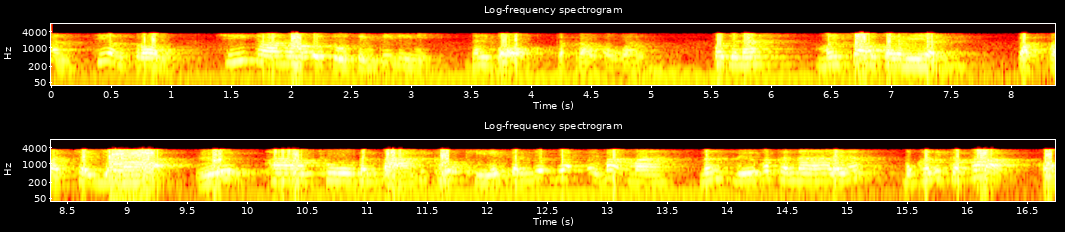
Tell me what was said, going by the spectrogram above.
อันเที่ยงตรง ชี้ทางเราไปสู่สิ่งที่ดีนี่ได้บอกกับเราเอาไว้ เพราะฉะนั้นไม่ต้องไปเรียนกับปรัชญาหรือ how to ต่างๆ ที่เขาเขียนกันเยอะแยะไปมากมาย หนังสือพัฒนาอะไรนะ บุคลิกภาพของ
